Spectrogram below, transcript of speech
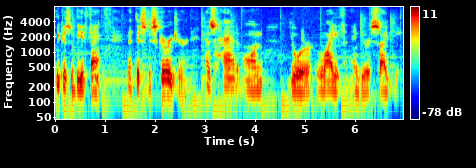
because of the effect that this discourager has had on your life and your psyche.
